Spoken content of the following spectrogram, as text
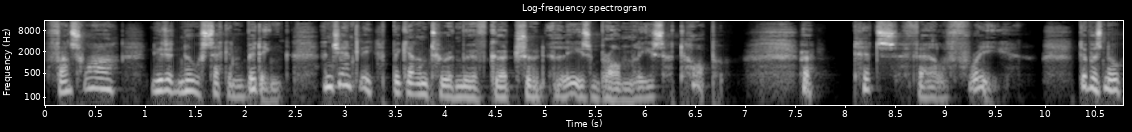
Francois needed no second bidding, and gently began to remove Gertrude Elise Bromley's top. Her tits fell free, there was no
